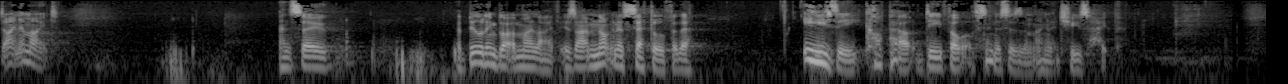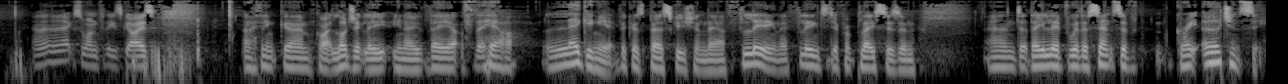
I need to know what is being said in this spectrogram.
dynamite. And so, a building block of my life is I'm not going to settle for the easy cop out default of cynicism. I'm going to choose hope. And then the next one for these guys, I think um, quite logically, you know, they are, they are legging it because persecution. They are fleeing. They're fleeing to different places, and and they live with a sense of great urgency.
